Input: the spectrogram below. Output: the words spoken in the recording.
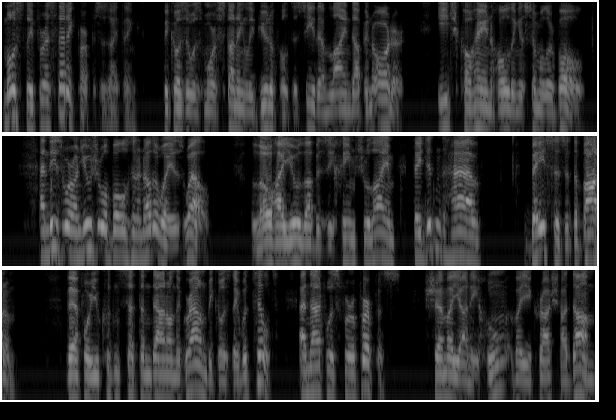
Mostly for aesthetic purposes, I think, because it was more stunningly beautiful to see them lined up in order, each Kohen holding a similar bowl. And these were unusual bowls in another way as well. Lo hayu la bezichim shulayim, they didn't have bases at the bottom. Therefore you couldn't set them down on the ground because they would tilt, and that was for a purpose. Shema yanichum vayikrash hadam,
